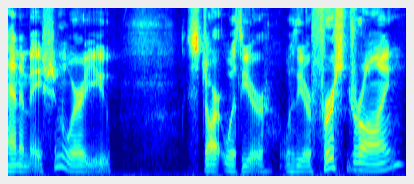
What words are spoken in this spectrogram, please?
animation where you start with your with your first drawing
